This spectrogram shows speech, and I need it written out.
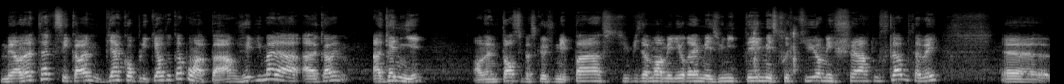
Mais en attaque, c'est quand même bien compliqué. En tout cas, pour ma part, j'ai du mal à, quand même à gagner. En même temps, c'est parce que je n'ai pas suffisamment amélioré mes unités, mes structures, mes chars, tout cela, vous savez. Euh,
